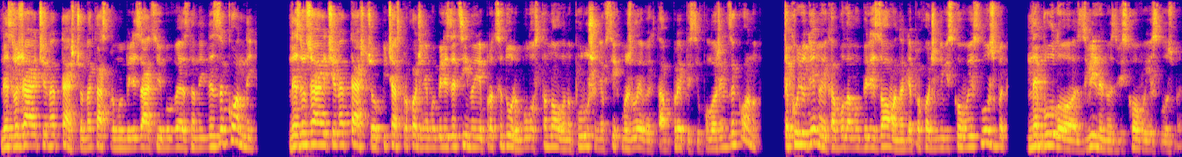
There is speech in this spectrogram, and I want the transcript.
незважаючи на те, що наказ про мобілізацію був визнаний незаконний, незважаючи на те, що під час проходження мобілізаційної процедури було встановлено порушення всіх можливих там приписів положень закону, таку людину, яка була мобілізована для проходження військової служби, не було звільнено з військової служби.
